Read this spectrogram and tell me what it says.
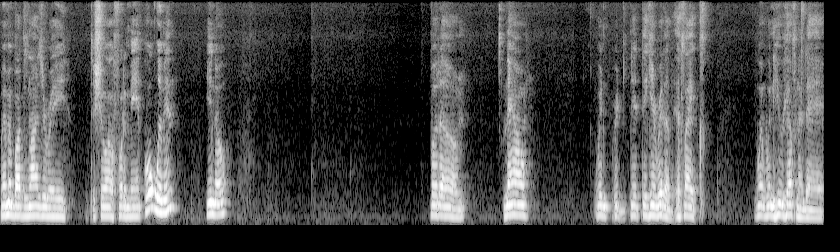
women bought the lingerie to show off for the men or women. You know, But um, now when they're getting rid of it, it's like when when Hugh Hefner died,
